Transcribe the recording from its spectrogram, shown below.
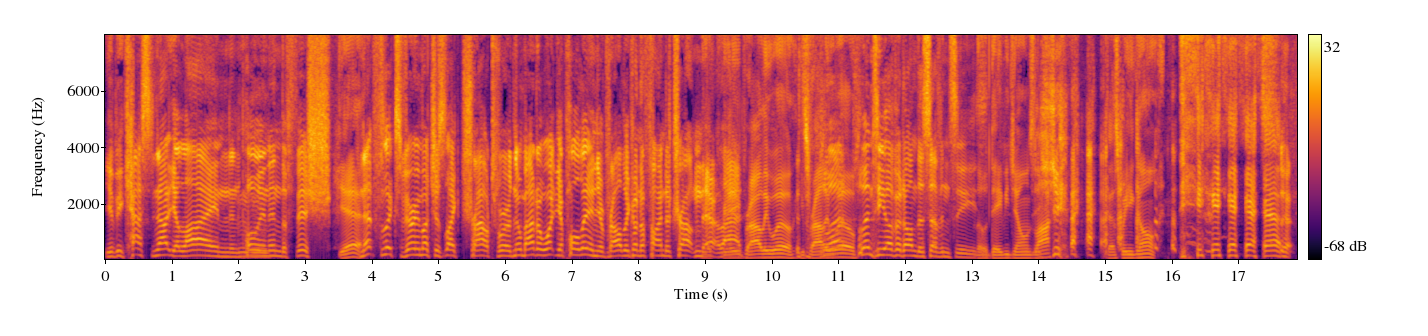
you be casting out your line and pulling in the fish. Yeah. Netflix very much is like trout, where no matter what you pull in, you're probably going to find a trout in there. Yeah, you probably will. You probably pl- will. Plenty of it on the seven seas. Little Davy Jones lock. That's where you're going.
